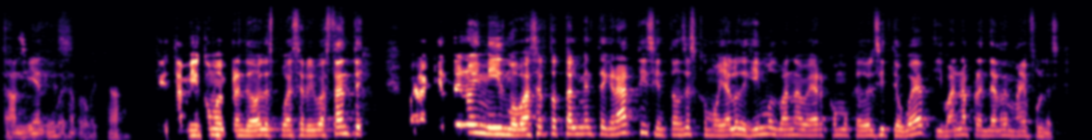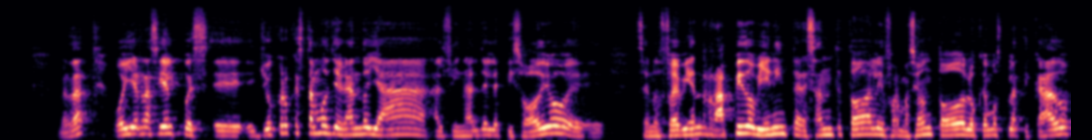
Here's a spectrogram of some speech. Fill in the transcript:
también puedes aprovechar que también como emprendedor les puede servir bastante. Para que entren hoy mismo, va a ser totalmente gratis y entonces, como ya lo dijimos, van a ver cómo quedó el sitio web y van a aprender de mindfulness. ¿Verdad? Oye, Raciel, pues eh, yo creo que estamos llegando ya al final del episodio. Eh, se nos fue bien rápido, bien interesante toda la información, todo lo que hemos platicado.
